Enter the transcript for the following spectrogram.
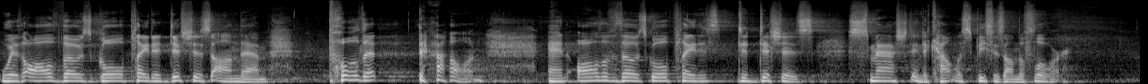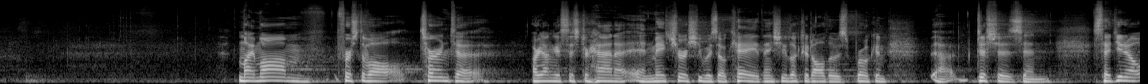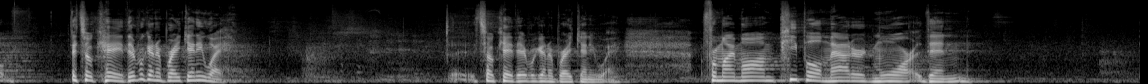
with all those gold plated dishes on them, pulled it down, and all of those gold plated dishes smashed into countless pieces on the floor. My mom, first of all, turned to our youngest sister Hannah and made sure she was okay. Then she looked at all those broken uh, dishes and said, You know, it's okay. They were going to break anyway. It's okay. They were going to break anyway. For my mom, people mattered more than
